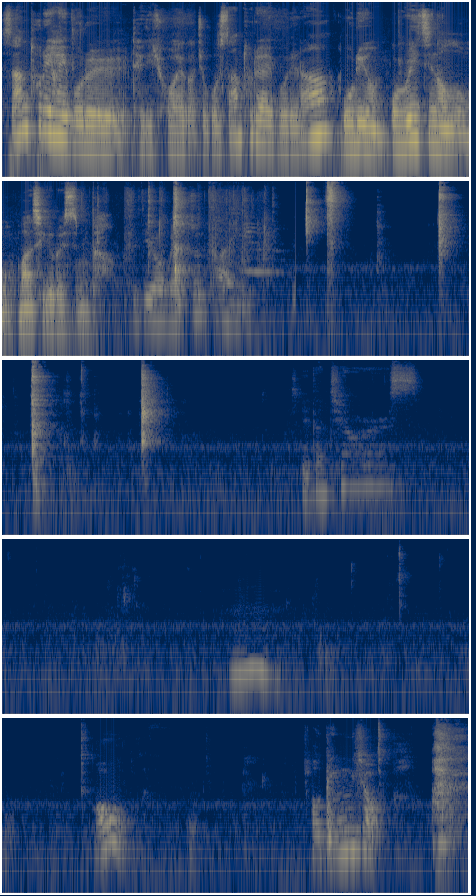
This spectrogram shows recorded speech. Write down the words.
산토리 하이볼을 되게 좋아해가지고 산토리 하이볼이랑 오리온 오리지널로 마시기로 했습니다. 드디어 맥주 타임. 일단 치얼스 어우. 어, 딩셔.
